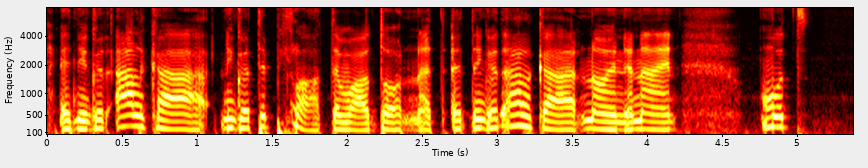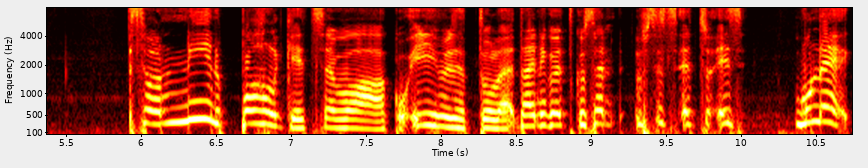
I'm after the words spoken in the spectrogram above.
että, niin kuin, että älkää, niin kuin, että te pilaatte vaan tonne, että, että, niin kuin, että älkää noin ja näin. Mutta se on niin palkitsevaa, kun ihmiset tulee, tai niin kuin, että kun sen, se, et, et, mun ei,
